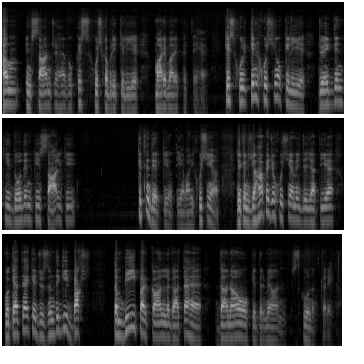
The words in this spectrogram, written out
हम इंसान जो है वो किस खुशखबरी के लिए मारे मारे फिरते हैं? किस किन खुशियों के लिए जो एक दिन की, दो दिन की, साल की, कितनी देर की होती है हमारी खुशियाँ? लेकिन यहाँ पे जो खुशियाँ हमें दी जाती है, वो कहता है कि जो ज़िंदगी बख्श तंबी पर कान लगाता है, दानाओं के दरमियान सुकूनत करेगा।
